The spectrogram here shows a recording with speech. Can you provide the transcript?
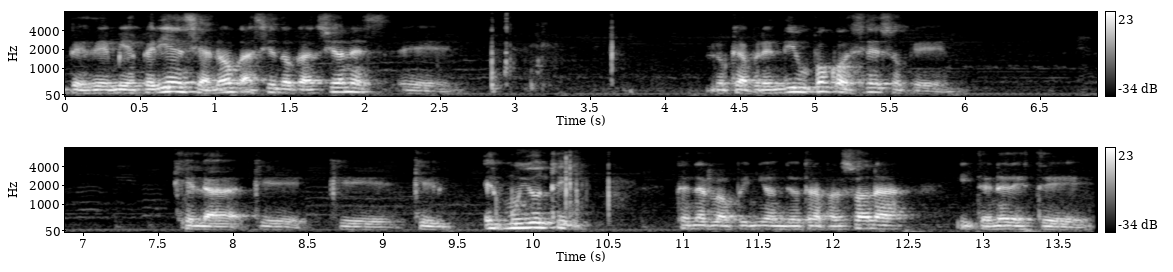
desde mi experiencia no haciendo canciones eh, lo que aprendí un poco es eso que que, la, que, que, es muy útil tener la opinión de otra persona y tener este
